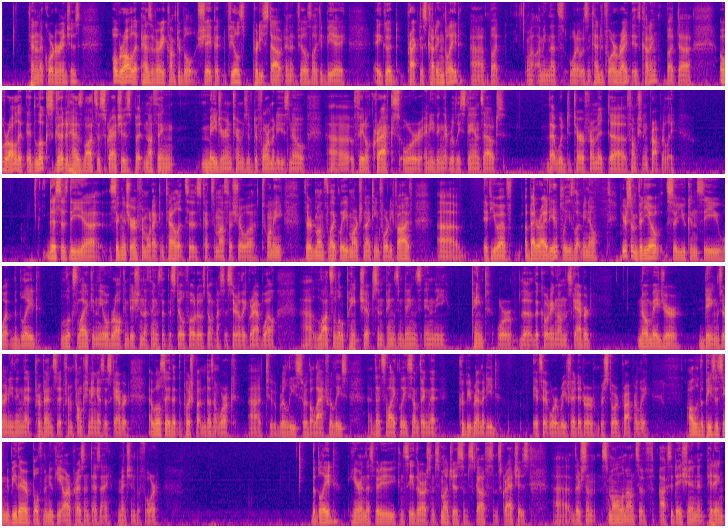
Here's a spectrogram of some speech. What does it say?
10 and a quarter inches. Overall, it has a very comfortable shape. It feels pretty stout, and it feels like it'd be a a good practice cutting blade. Uh, but well, I mean that's what it was intended for, right? Is cutting, but uh, overall it, it looks good. It has lots of scratches but nothing major in terms of deformities no uh, fatal cracks or anything that really stands out that would deter from it uh, functioning properly. This is the uh, signature. From what i can tell it says katsumasa showa 20 third month likely march 1945 uh, if you have a better idea please let me know. Here's some video so you can see what the blade looks like in the overall condition, the things that the still photos don't necessarily grab well. Uh, lots of little paint chips and pings and dings in the paint or the, the coating on the scabbard. No major dings or anything that prevents it from functioning as a scabbard. I will say that the push button doesn't work uh, to release or the latch release. That's likely something that could be remedied if it were refitted or restored properly. All of the pieces seem to be there. Both Menuki are present, as I mentioned before. The blade, here in this video, you can see there are some smudges, some scuffs, some scratches. Uh, there's some small amounts of oxidation and pitting.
